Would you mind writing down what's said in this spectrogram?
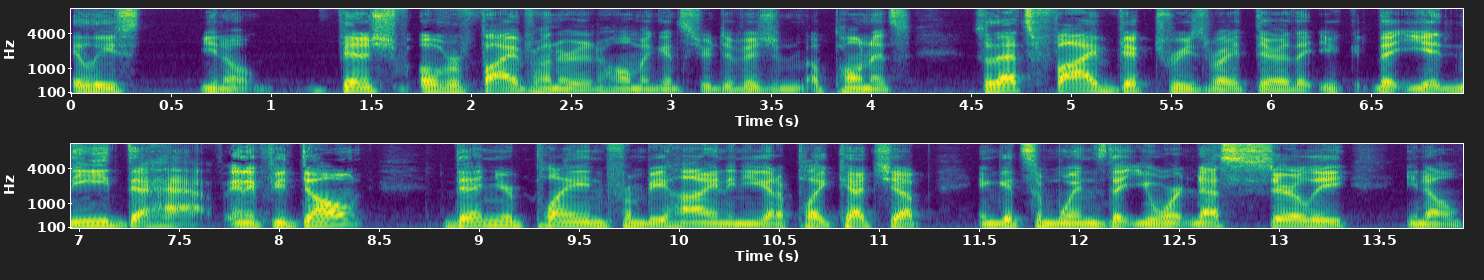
at least, you know, finish over 500 at home against your division opponents. So that's five victories right there that you that you need to have. And if you don't, then you're playing from behind and you got to play catch up and get some wins that you weren't necessarily, you know,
